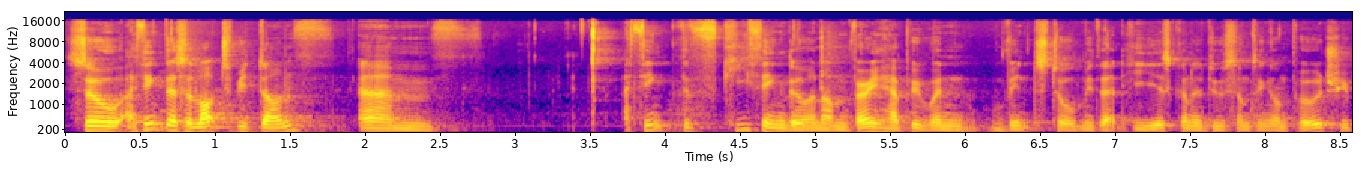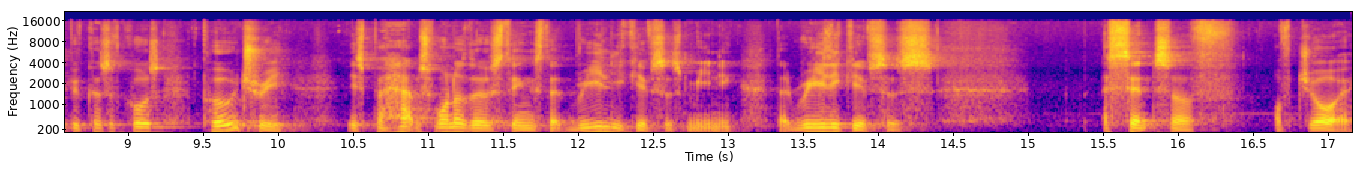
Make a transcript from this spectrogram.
So I think there's a lot to be done. Um, I think the key thing, though, and I'm very happy when Vince told me that he is going to do something on poetry, because, of course, poetry is perhaps one of those things that really gives us meaning, that really gives us a sense of, of joy.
